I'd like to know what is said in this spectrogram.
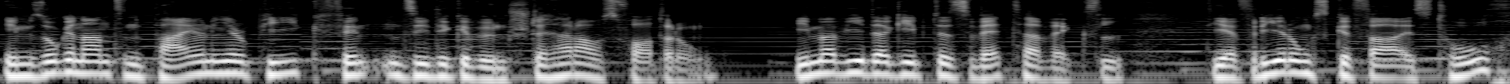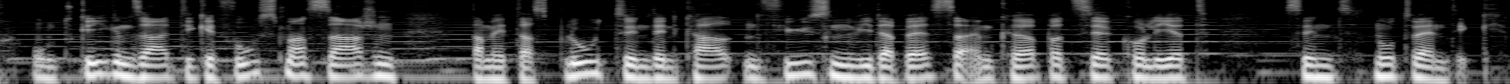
Im sogenannten Pioneer Peak finden Sie die gewünschte Herausforderung. Immer wieder gibt es Wetterwechsel. Die Erfrierungsgefahr ist hoch und gegenseitige Fußmassagen, damit das Blut in den kalten Füßen wieder besser im Körper zirkuliert, sind notwendig.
